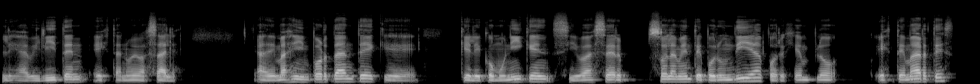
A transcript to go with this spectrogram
les habiliten esta nueva sala. Además es importante que, le comuniquen si va a ser solamente por un día, por ejemplo, este martes,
